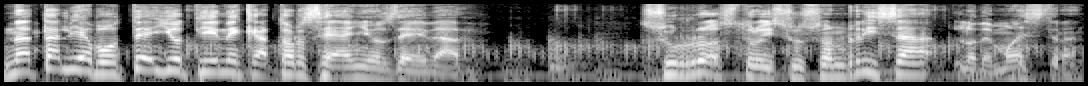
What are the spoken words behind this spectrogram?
Natalia Botello tiene 14 años de edad. Su rostro y su sonrisa lo demuestran.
